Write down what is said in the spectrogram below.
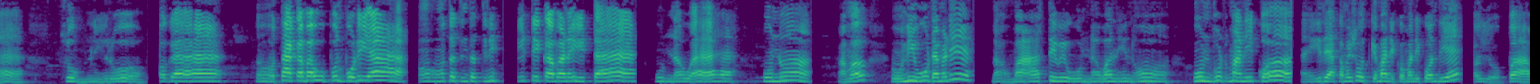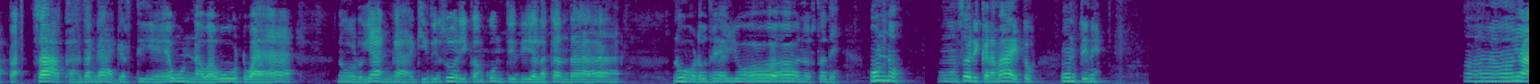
ಸುಮ್ನೀರು. ಹೋಗ. ತಾಕಬ ಉಪ್ಪಿನ ಪುಡಿಯ. ಹ್ಞೂ ತತ್ತೀನಿ ತತ್ತೀನಿ. ಇಟ್ಟಿಕ ಬಾಣ, ಇಟ್ಟ. ಉಣ್ಣವ್ವ, ಉಣ್ಣು. ಅಮ್ಮ, ನೀವು ಊಟ ಮಾಡಿ? ನಾವು ಮಾಡ್ತೀವಿ ಉಣ್ಣವ ನೀನು. ಉಣ್ಬಿಟ್ಟು ಮನಿಕೋ. ಇದು ಯಾಕಮ್ಮ ಶೋದ್ಕೆ ಮನಿಕೋ ಮನಿಕೋ ಅಂದಿಯೇ? ಅಯ್ಯೋ, ಪಾಪ. ಸಾಕಾದಂಗ ಆಗಿರ್ತೀಯೇ ಉಣ್ಣವ ಊಟವ. ನೋಡು, ಹೆಂಗಾಗಿದಿ? ಸೋರಿಕಂಗ್ ಕುಂತಿದೀಯಲ್ಲ ಕಂದ. ನೋಡಿದ್ರೆ ಅಯ್ಯೋ ಅನ್ನಿಸ್ತದೆ. ಉಣ್ಣು. ಹ್ಞೂ ಸರಿ ಕಣಮ್ಮ, ಆಯಿತು. ಉಣ್ತೀನಿ.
